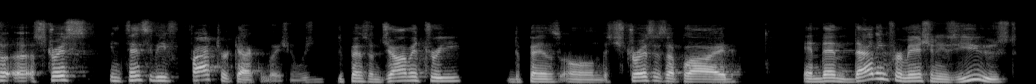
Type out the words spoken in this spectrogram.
a stress intensity factor calculation, which depends on geometry, depends on the stresses applied, and then that information is used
